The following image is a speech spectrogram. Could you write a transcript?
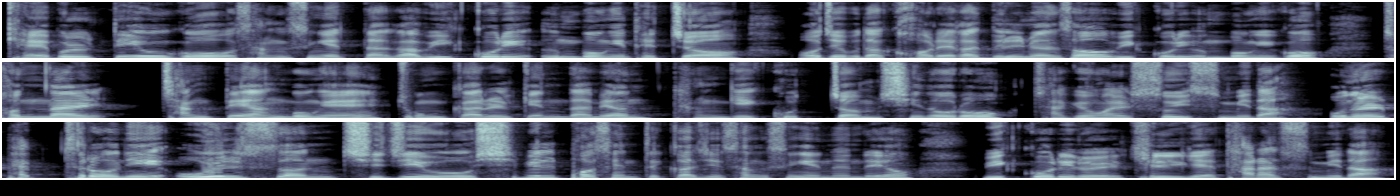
갭을 띄우고 상승했다가 윗골이 음봉이 됐죠. 어제보다 거래가 늘면서 윗골이 음봉이고 전날 장대 양봉에 종가를 깬다면 단기 고점 신호로 작용할 수 있습니다. 오늘 펩트론이 5일선 지지 후 11%까지 상승했는데요. 윗꼬리를 길게 달았습니다.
